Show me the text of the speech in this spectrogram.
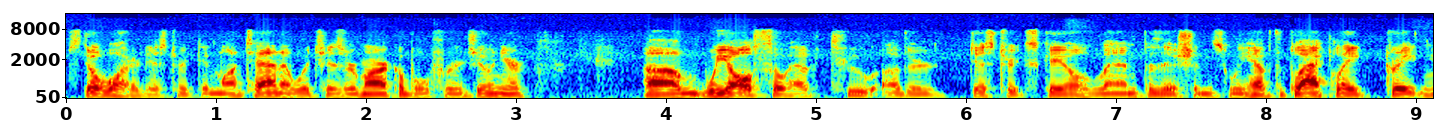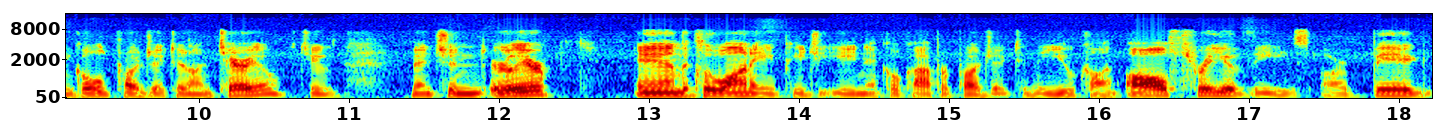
Stillwater district in Montana, which is remarkable for a junior. Um, we also have two other district scale land positions. We have the Black Lake Drayton Gold Project in Ontario, which you mentioned earlier, and the Kluane PGE nickel copper project in the Yukon. All three of these are big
